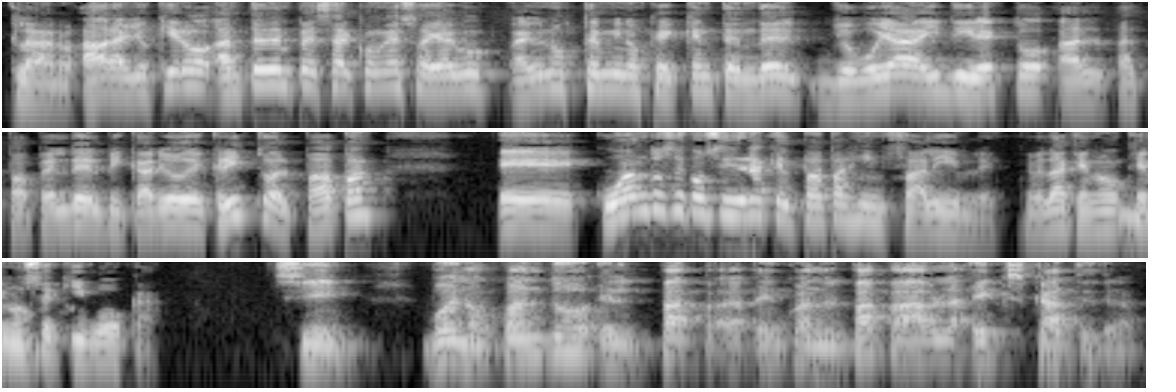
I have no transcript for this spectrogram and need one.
Claro. Ahora yo quiero, antes de empezar con eso, hay algo, hay unos términos que hay que entender. Yo voy a ir directo al, papel del vicario de Cristo, al Papa. Eh, ¿Cuándo se considera que el Papa es infalible? ¿Verdad? Que no, que no, se equivoca. Sí. Bueno, cuando el Papa, eh, cuando el Papa habla ex cátedra,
